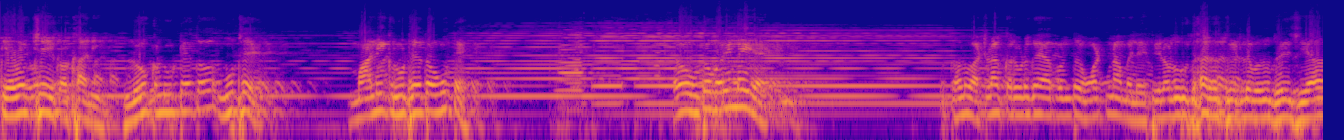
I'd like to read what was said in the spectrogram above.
કહેવત છે એક અખાની, લોક લૂંટે તો મૂઠે, માલિક રૂઠે તો ઊંટે. ઊંટો ભરી લઈ જાય. કાળું આટલા કરોડ ગયા પણ તો ઓટ ના મળે. પેલાનું ઉધાર હતું એટલે બધું થઈ આ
